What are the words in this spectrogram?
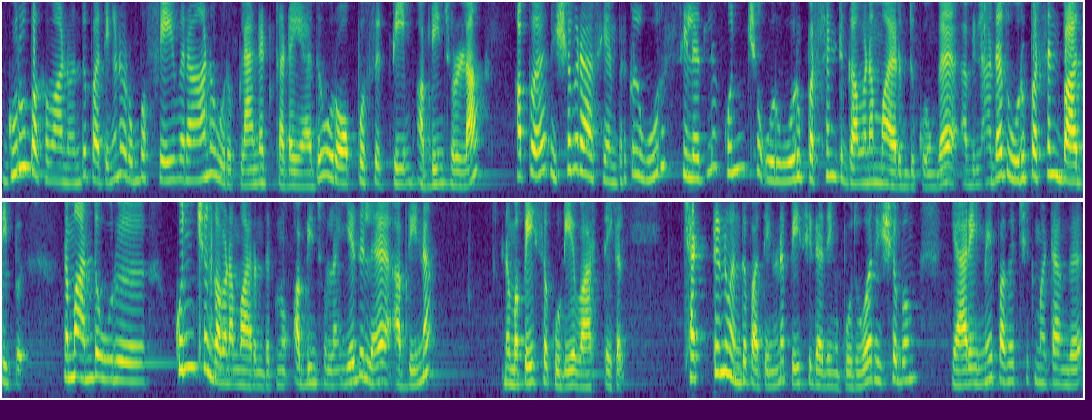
குரு பகவான் வந்து பார்த்திங்கன்னா ரொம்ப ஃபேவரான ஒரு பிளானட் கிடையாது. ஒரு ஆப்போசிட் டீம் அப்படின்னு சொல்லலாம். அப்போ ரிஷபராசி அன்பர்கள் ஒரு சிலதில் கொஞ்சம் ஒரு ஒரு பர்சன்ட் கவனமாக இருந்துக்கோங்க அப்படின்னு. அதாவது ஒரு பர்சன்ட் பாதிப்பு. நம்ம அந்த ஒரு கொஞ்சம் கவனமாக இருந்துக்கணும் அப்படின்னு சொல்லலாம். எதில்? அப்படின்னா நம்ம பேசக்கூடிய வார்த்தைகள். சட்டுன்னு வந்து பார்த்திங்கன்னா பேசிடாதீங்க. பொதுவாக ரிஷபம். யாரையுமே பகச்சிக்க மாட்டாங்க.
